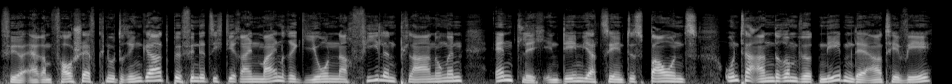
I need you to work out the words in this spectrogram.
Für RMV-Chef Knut Ringard befindet sich die Rhein-Main-Region nach vielen Planungen endlich in dem Jahrzehnt des Bauens. Unter anderem wird neben der RTW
